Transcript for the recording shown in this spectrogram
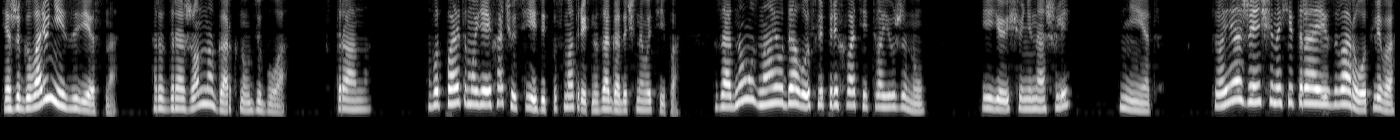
Я же говорю, неизвестно. Раздраженно гаркнул Дюбуа. Странно. Вот поэтому я и хочу съездить посмотреть на загадочного типа. Заодно узнаю, удалось ли перехватить твою жену. Ее еще не нашли? Нет. Твоя женщина хитрая и изворотлива.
